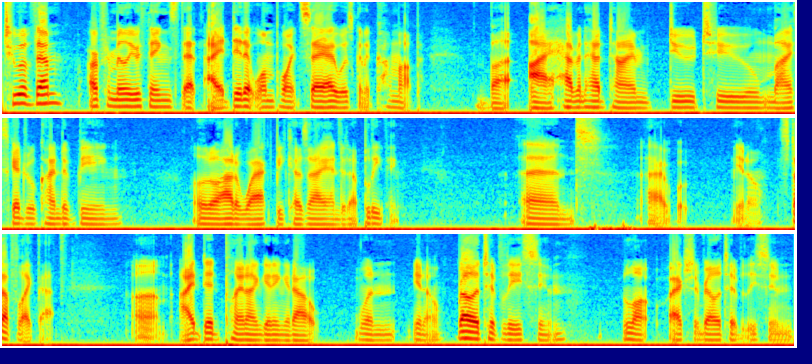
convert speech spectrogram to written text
two of them are familiar things that I did at one point say I was going to come up, but I haven't had time due to my schedule kind of being a little out of whack because I ended up leaving. And I, you know, stuff like that. Um, I did plan on getting it out when, you know, relatively soon actually relatively soon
